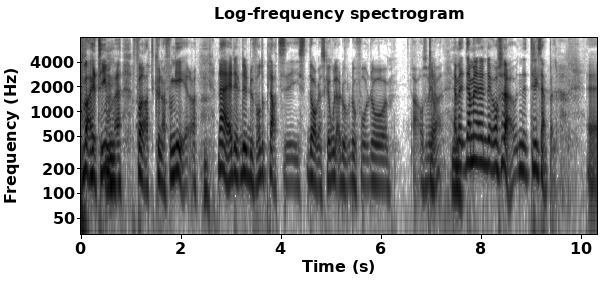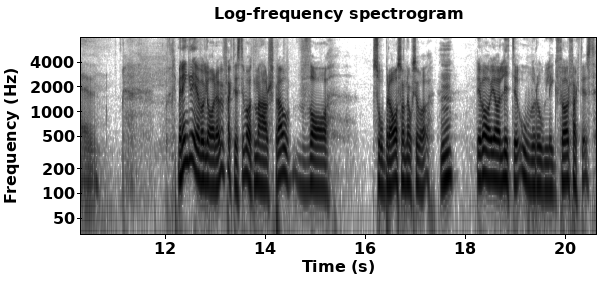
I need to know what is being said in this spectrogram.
varje timme för att kunna fungera. Nej, det, det, du får inte plats i dagens skola, då, då får... Då, ja, och så vidare. Ja. men, ja, men, och sådär, till exempel. Eh, Men en grej jag var glad över faktiskt, det var att Marschbrau var så bra som det också var. Mm. Det var jag lite orolig för faktiskt.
